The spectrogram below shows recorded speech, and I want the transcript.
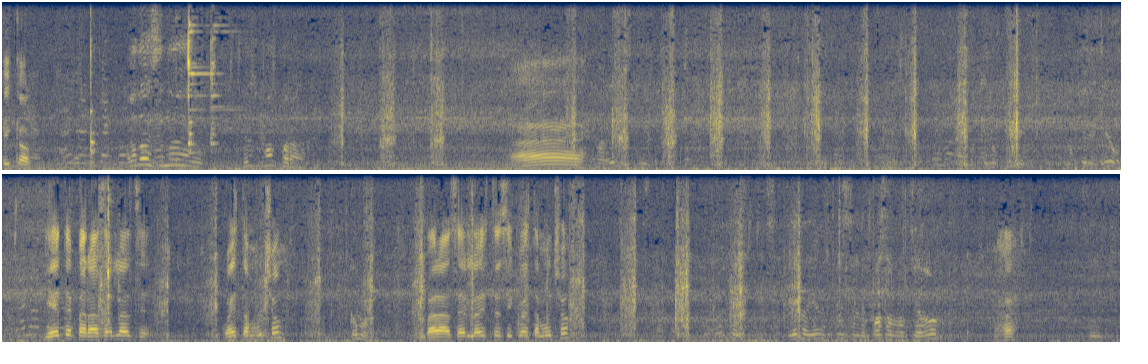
pico. No, no, eso no, es más para, Ah, para este. Que no quede, no quede feo. ¿y este para hacerlo cuesta mucho? ¿Cómo? Para hacerlo este sí cuesta mucho. Se queda, ya después se le pasa al volteador. Ajá. Sí.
